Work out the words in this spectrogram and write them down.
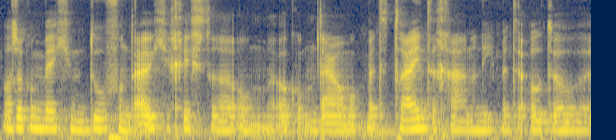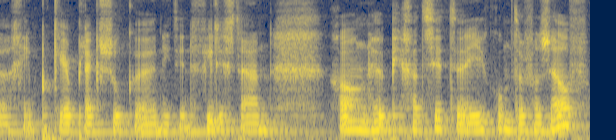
Was ook een beetje een doel van het uitje gisteren, om, ook om daarom ook met de trein te gaan en niet met de auto. geen parkeerplek zoeken, niet in de file staan. Gewoon hup, je gaat zitten en je komt er vanzelf.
